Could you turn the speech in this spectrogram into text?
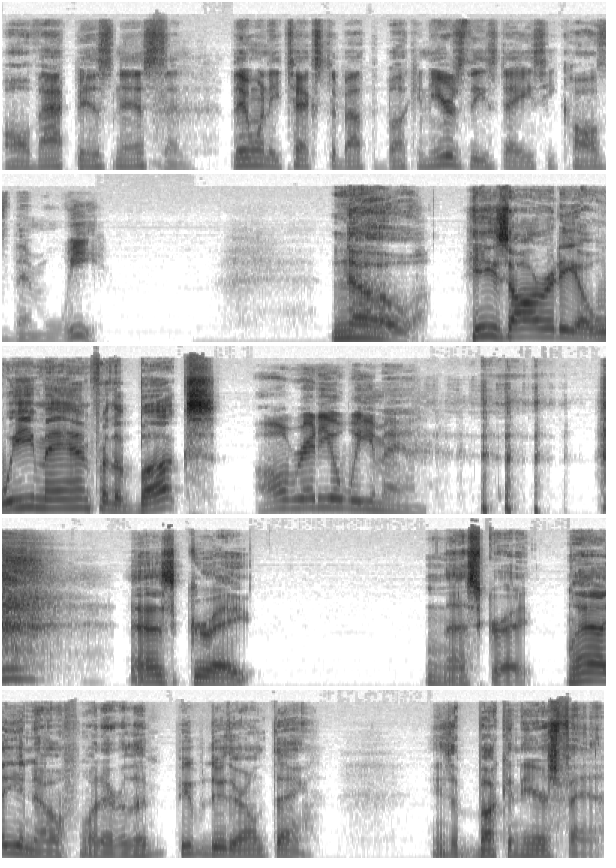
all that business. And then when he texts about the Buccaneers these days, he calls them we. No, he's already a wee man for the Bucks. Already a wee man. That's great. Hmm. That's great. Well, you know, whatever. Let people do their own thing. He's a Buccaneers fan.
